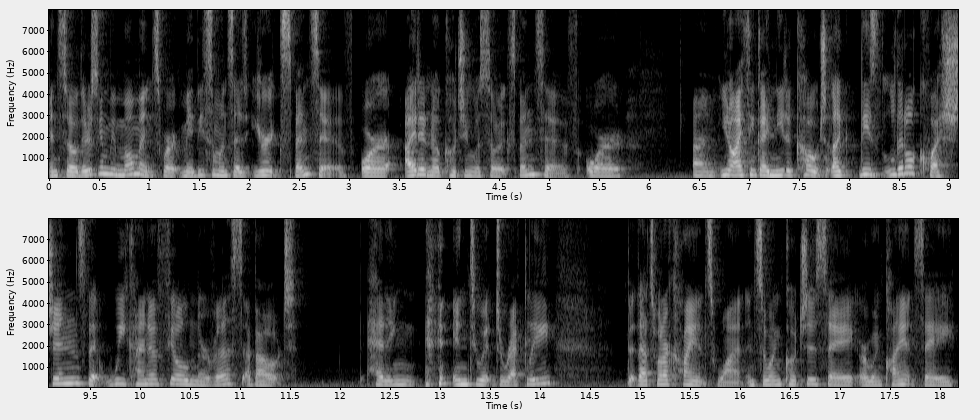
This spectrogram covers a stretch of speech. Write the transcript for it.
And so there's going to be moments where maybe someone says, You're expensive, or I didn't know coaching was so expensive, or, um, you know, I think I need a coach. Like these little questions that we kind of feel nervous about heading into it directly but that's what our clients want. And so when coaches say or when clients say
